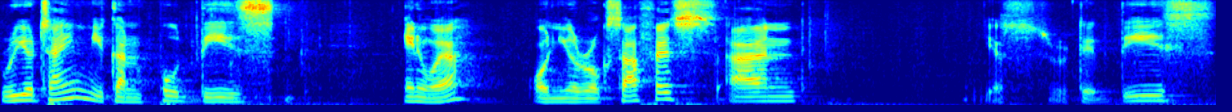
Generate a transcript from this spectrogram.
real time. You can put these anywhere on your rock surface and just rotate this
